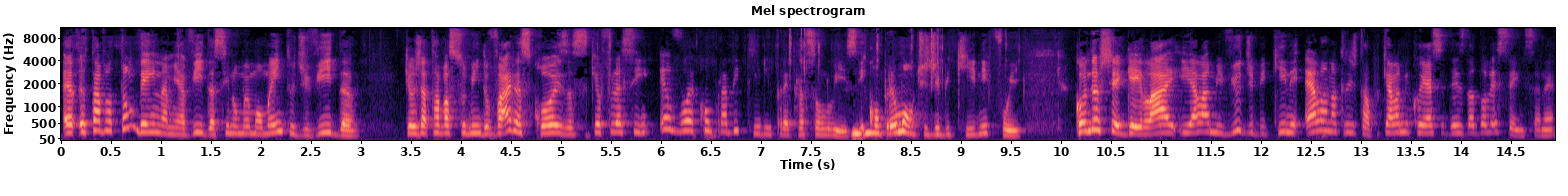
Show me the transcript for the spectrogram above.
eu estava tão bem na minha vida, assim, no meu momento de vida, que eu já estava assumindo várias coisas, que eu falei assim, eu vou é comprar biquíni para ir para São Luís. E comprei um monte de biquíni e fui. Quando eu cheguei lá e ela me viu de biquíni, ela não acreditava, porque ela me conhece desde a adolescência, né?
